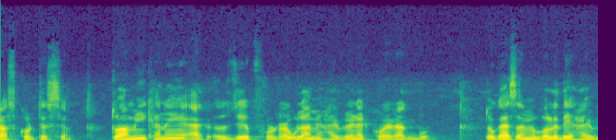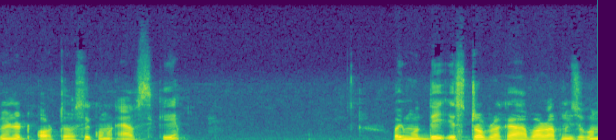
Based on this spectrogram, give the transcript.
কাজ করতেছে। তো আমি এখানে যে ফোল্ডারগুলো আমি হাইব্রেনেট করে রাখব। তো গ্যাস আমি বলে দিই হাইব্রেনেট অর্থ হচ্ছে কোনো অ্যাপসকে ওই মধ্যেই স্টপ রাখা, আবার আপনি যখন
